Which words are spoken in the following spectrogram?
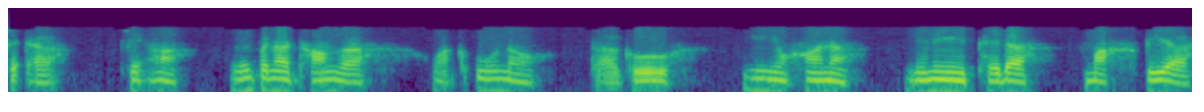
chea uh, chea. Uh, umpana tanga wakuno tagu i Johanna nini peda machbia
